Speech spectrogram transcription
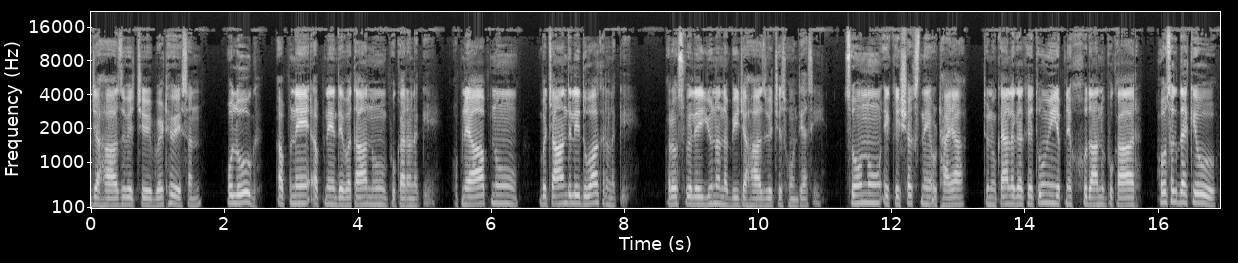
ਜਹਾਜ਼ ਵਿੱਚ ਬੈਠੇ ਹੋਏ ਸਨ, ਉਹ ਲੋਕ ਆਪਣੇ ਆਪਣੇ ਦੇਵਤਾ ਨੂੰ ਪੁਕਾਰਨ ਲੱਗੇ ਆਪਣੇ ਆਪ ਨੂੰ ਬਚਾਉਣ ਦੇ ਲਈ ਦੁਆ ਕਰਨ ਲੱਗੇ। ਪਰ ਉਸ ਵੇਲੇ ਯੂਨਾ ਨਬੀ ਜਹਾਜ਼ ਵਿੱਚ ਸੌਂਦਿਆ ਸੀ। ਸੋ ਨੂੰ ਇੱਕ ਸ਼ਖਸ ਨੇ ਉਠਾਇਆ ਤੇ ਉਹਨੂੰ ਕਹਿਣ ਲੱਗਾ ਕਿ ਤੂੰ ਵੀ ਆਪਣੇ ਖੁਦਾ ਨੂੰ ਪੁਕਾਰ। ਹੋ ਸਕਦਾ ਹੈ ਕਿ ਉਹ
